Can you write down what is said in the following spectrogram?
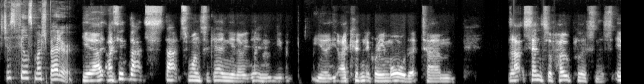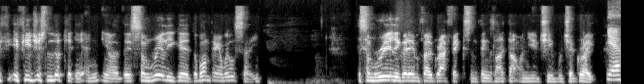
it just feels much better. Yeah, I think that's that's once again, you know, you you know, I couldn't agree more that um that sense of hopelessness. If if you just look at it, and you know, there's some really good. The one thing I will say, there's some really good infographics and things like that on YouTube, which are great. Yeah.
